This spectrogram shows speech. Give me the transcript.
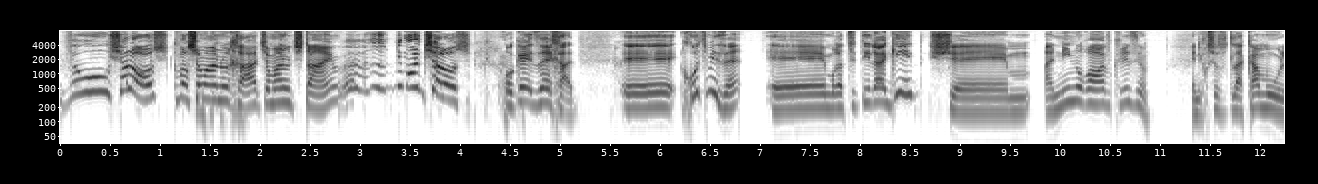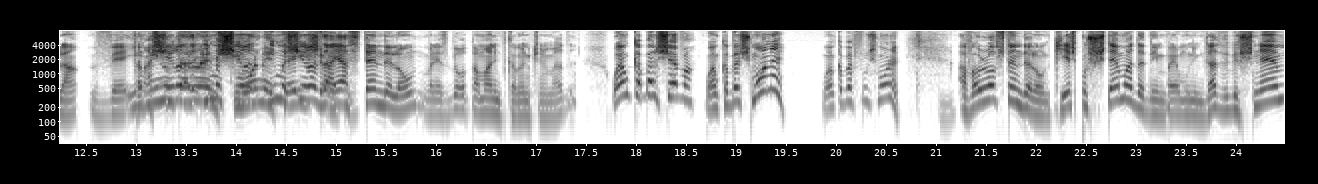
והוא 3, כבר שמענו אחד, שמענו את 2, וזה דימוניק 3. אוקיי, זה אחד. אה, חוץ מזה, אה, רציתי להגיד שאני נורא אוהב קריזיון. אני חושב שזאת להקה מעולה, ואם השיר הזה, אם השיר, אם השיר. הזה היה stand alone, ואני אסביר עוד פעם מה אני מתכוון כשאני אומר את זה, הוא היה מקבל שבע, הוא היה מקבל שמונה, הוא היה מקבל אפילו שמונה. אבל הוא לא stand alone, כי יש פה שתי מדדים בהם הוא נמדד, ובשניהם,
